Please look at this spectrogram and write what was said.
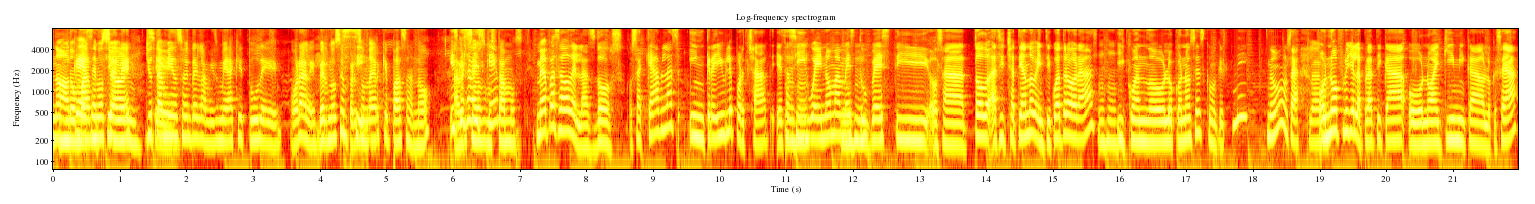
No, qué nomás no se ve. Yo Sí. también soy de la misma edad que tú, de órale, vernos en Sí. persona, a ver qué pasa, ¿no? Es a que, ver si ¿sabes nos qué? gustamos. Me ha pasado de las dos. O sea, que hablas increíble por chat. Es así, güey, no mames, tu bestie. O sea, todo así chateando 24 horas. Y cuando lo conoces, como que, ni, ¿no? O sea, Claro. o no fluye la plática, o no hay química, o lo que sea.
